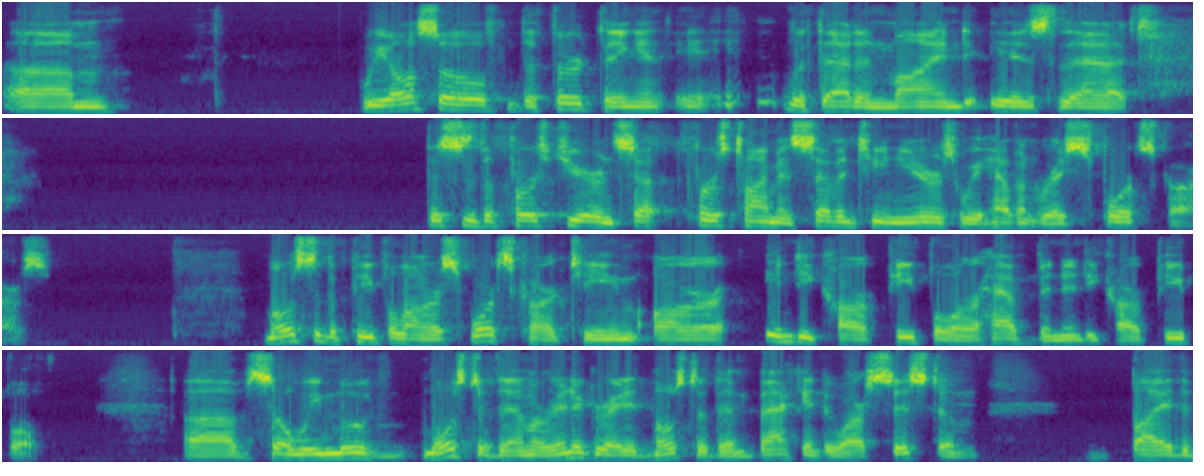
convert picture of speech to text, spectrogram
Um, we also, the third thing in, in, with that in mind is that this is the first year and first time in 17 years we haven't raced sports cars. Most of the people on our sports car team are IndyCar people or have been IndyCar people. Uh, so we moved most of them or integrated most of them back into our system by the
